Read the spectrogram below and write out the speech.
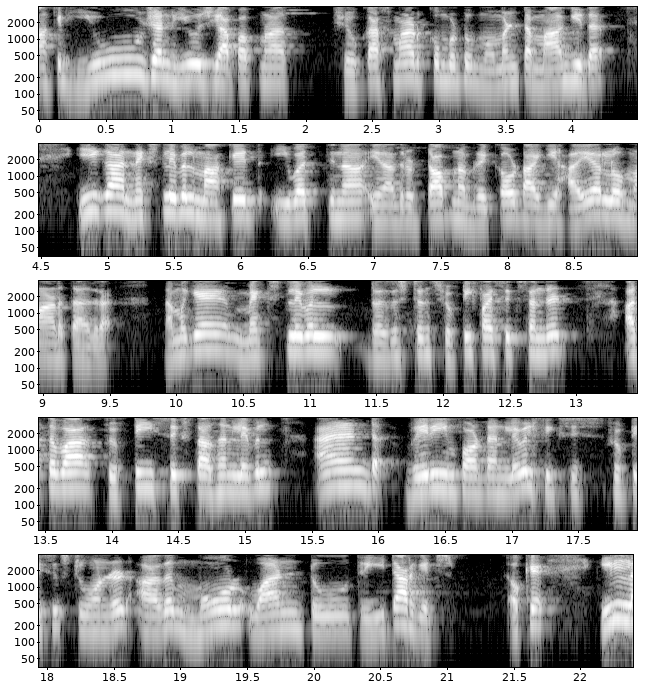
market huge and huge gap up showcase ಮಾಡ್ಕೊಂಡ್ಬಿಟ್ಟು ಮೊಮೆಂಟಮ್ ಆಗಿದೆ. ಈಗ ನೆಕ್ಸ್ಟ್ ಲೆವೆಲ್ ಮಾರ್ಕೆಟ್ ಇವತ್ತಿನ ಏನಾದರೂ ಟಾಪ್ನ ಬ್ರೇಕ್ಔಟ್ ಆಗಿ ಹೈಯರ್ ಲೋ ಮಾಡ್ತಾ ಇದ್ರೆ ನಮಗೆ next level resistance fifty five six hundred ಅಥವಾ fifty six thousand level and very important level fix fifty six two hundred are the more one two three targets okay ಇಲ್ಲ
